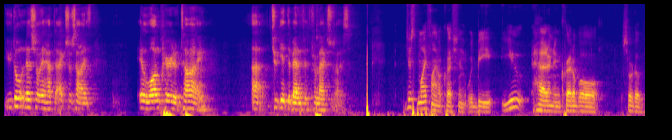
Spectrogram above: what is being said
you don't necessarily have to exercise in a long period of time uh, to get the benefit from exercise. Just my final question would be you had an incredible sort of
